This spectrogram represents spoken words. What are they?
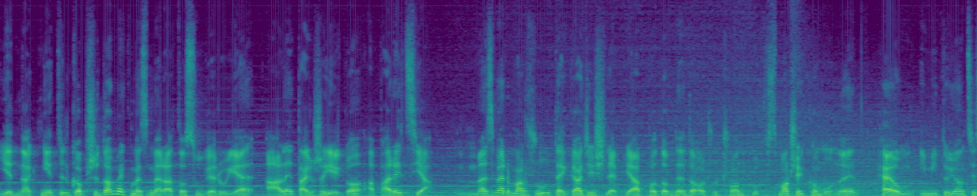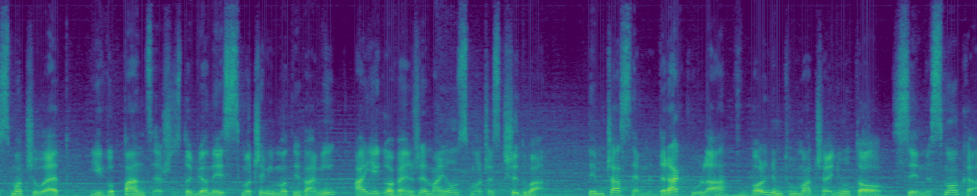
Jednak nie tylko przydomek Mezmera to sugeruje, ale także jego aparycja. Mezmer ma żółte gadzie ślepia, podobne do oczu członków smoczej komuny, hełm imitujący smoczy łeb, jego pancerz zdobiony jest smoczymi motywami, a jego węże mają smocze skrzydła. Tymczasem Dracula w wolnym tłumaczeniu to syn smoka.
